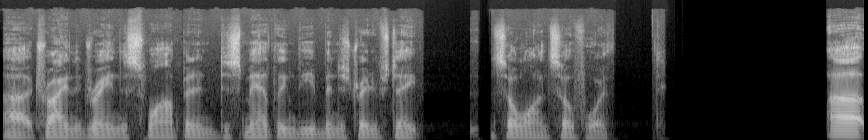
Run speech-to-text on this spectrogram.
uh, trying to drain the swamp and dismantling the administrative state, and so on and so forth. Uh,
